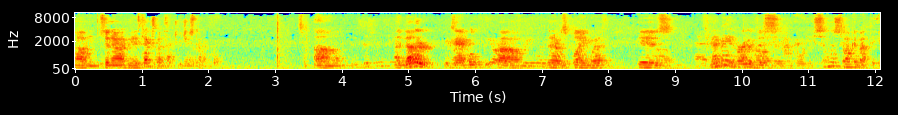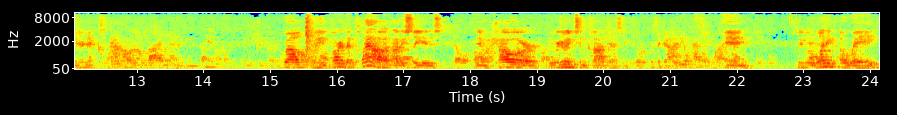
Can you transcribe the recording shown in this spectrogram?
Um, so now I can get a text message, which is kind of cool. Um, another example um, that I was playing with is, anybody heard of this? Someone's talking about the internet cloud. Well, I mean, part of the cloud obviously is, you know, how are we were doing some cloud testing for with a guy, and we were wanting a way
